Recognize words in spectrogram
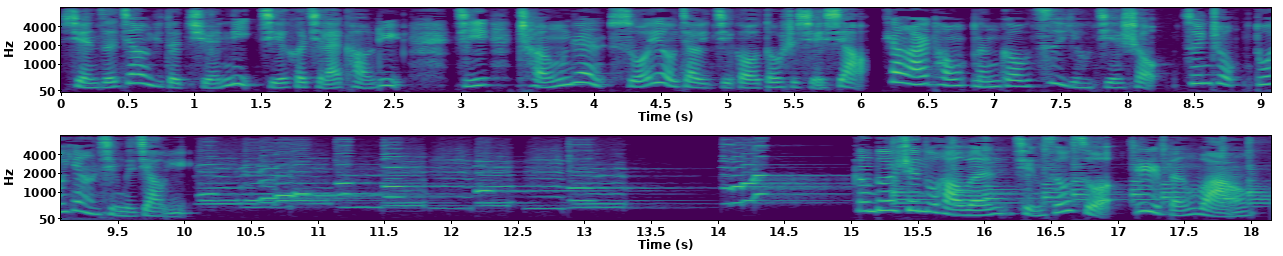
选择教育的权利结合起来考虑即承认所有教育机构都是学校让儿童能够自由接受尊重多样性的教育。更多深度好文请搜索日本网。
